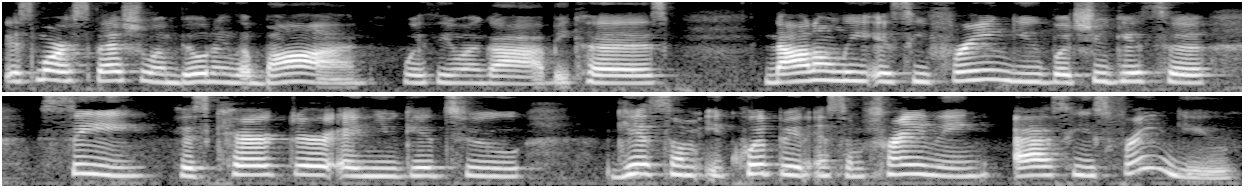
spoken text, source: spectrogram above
it's more special in building the bond with you and God because not only is he freeing you, but you get to see his character and you get to get some equipping and some training as he's freeing you.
